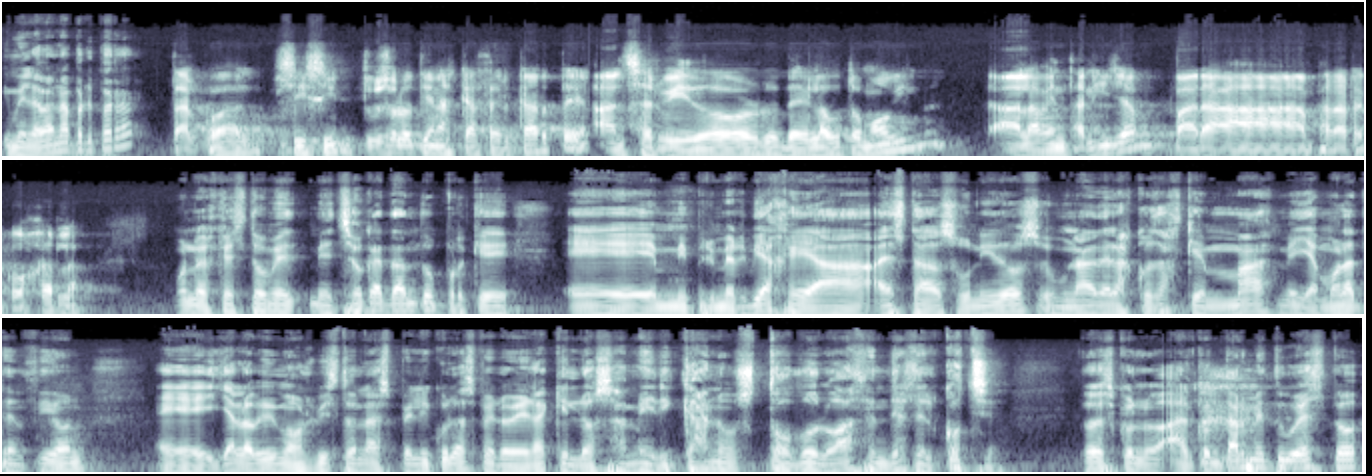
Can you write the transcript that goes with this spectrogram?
¿Y me la van a preparar? Tal cual, sí, sí. Tú solo tienes que acercarte al servidor del automóvil, a la ventanilla, para, para recogerla. Bueno, es que esto me, choca tanto porque eh, en mi primer viaje a, Estados Unidos, una de las cosas que más me llamó la atención, eh, ya lo habíamos visto en las películas, pero era que los americanos todo lo hacen desde el coche. Entonces, al contarme tú esto,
